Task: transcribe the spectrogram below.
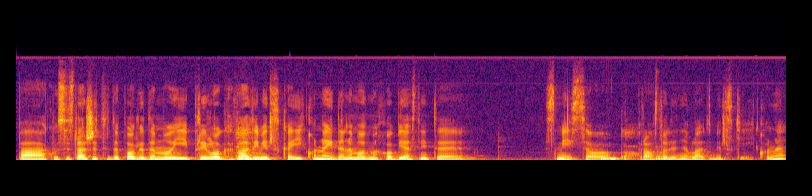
Pa ako se slažete da pogledamo i prilog mm. Vladimirska ikona i da nam odmah objasnite smisao da. proslavljanja Vladimirske ikone.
